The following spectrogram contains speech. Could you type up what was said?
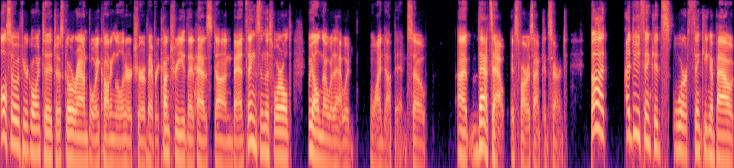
also, if you're going to just go around boycotting the literature of every country that has done bad things in this world, we all know where that would wind up in. So uh, that's out as far as I'm concerned. But I do think it's worth thinking about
